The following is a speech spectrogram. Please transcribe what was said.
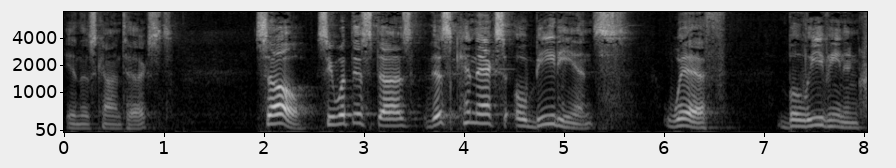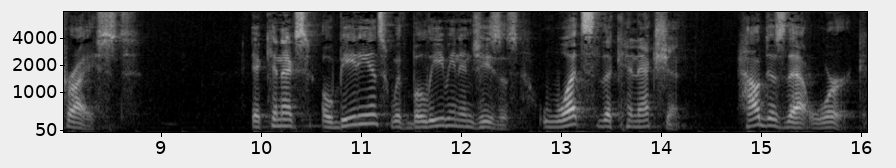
in this context. So, see what this does? This connects obedience with believing in Christ. It connects obedience with believing in Jesus. What's the connection? How does that work?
